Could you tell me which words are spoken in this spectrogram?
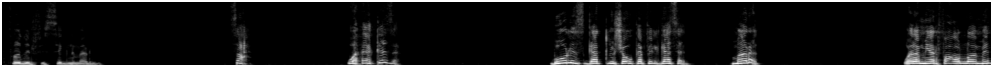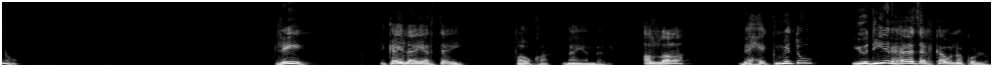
فضل في السجن مرمي. صح. وهكذا. بولس جات له شوكة في الجسد مرض. ولم يرفعه الله منه. ليه؟ لكي لا يرتئي فوق ما ينبغي. الله بحكمته يدير هذا الكون كله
